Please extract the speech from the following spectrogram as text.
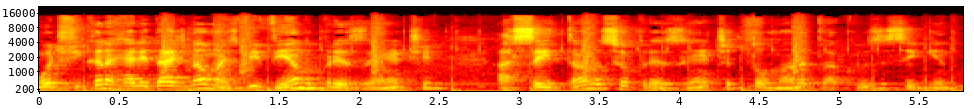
Modificando a realidade, não, mas vivendo o presente, aceitando o seu presente, tomando a tua cruz e seguindo.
